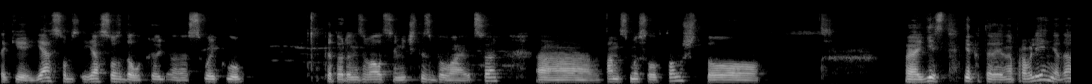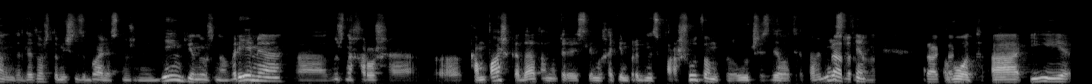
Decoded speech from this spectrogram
такие. Я, я создал э, свой клуб, который назывался «Мечты сбываются». А, там смысл в том, что есть некоторые направления, да, для того, чтобы мечты сбывались, нужны деньги, нужно время, э, нужна хорошая э, компашка, да, там, например, если мы хотим прыгнуть с парашютом, то лучше сделать это вместе. Да, да, да. Так, так. Вот, а, и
